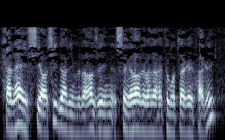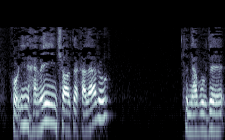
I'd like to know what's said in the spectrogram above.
خلای سیاسی داریم به لحاظ این استقرار ولایت مطلقه فقیه. خب این همه این چهار تا رو که نبوده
